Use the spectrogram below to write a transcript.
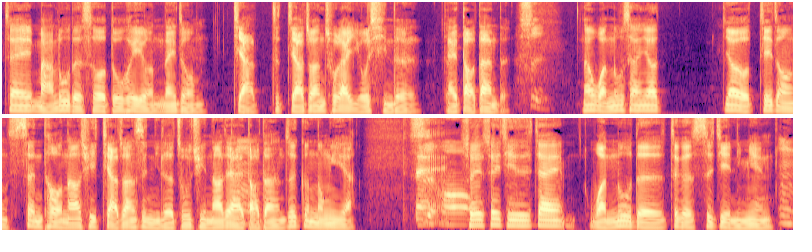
在马路的时候都会有那种假假装出来游行的来捣蛋的，是，那网络上要要有这种渗透，然后去假装是你的族群，然后再来捣蛋，这更容易啊。是哦，所以所以其实，在网络的这个世界里面，嗯，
